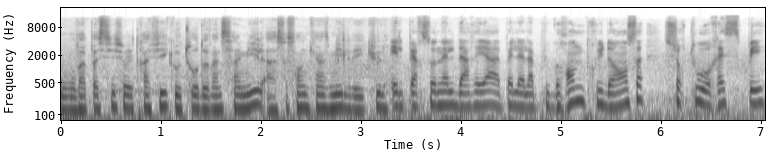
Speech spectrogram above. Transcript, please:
où on va passer sur les trafics autour de 25 000 à 75 000 véhicules. Et le personnel d'AREA appelle à la plus grande prudence, surtout au respect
